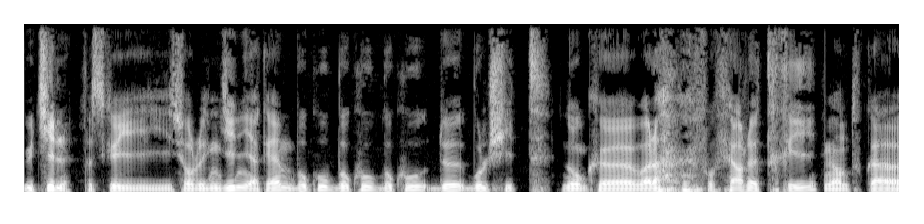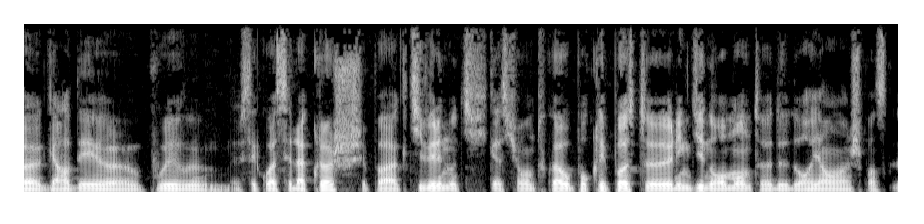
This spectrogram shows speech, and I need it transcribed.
utile parce que sur LinkedIn, il y a quand même beaucoup, beaucoup, beaucoup de bullshit. Donc voilà, il faut faire le tri. Mais en tout cas, gardez, vous pouvez, c'est quoi, c'est la cloche, je sais pas, activer les notifications en tout cas, ou pour que les posts LinkedIn remontent de Dorian. Je pense que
